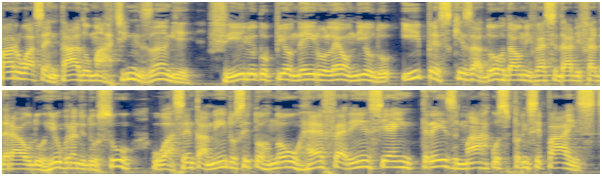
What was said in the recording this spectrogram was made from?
Para o assentado Martin Zang, filho do pioneiro Leonildo e pesquisador da Universidade Federal do Rio Grande do Sul, o assentamento se tornou referência em três marcos principais:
